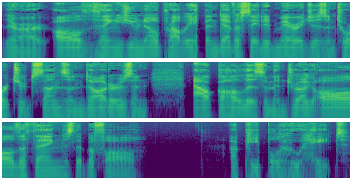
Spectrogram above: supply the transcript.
There are all the things you know probably have been devastated marriages and tortured sons and daughters and alcoholism and drug, all the things that befall a people who hate.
